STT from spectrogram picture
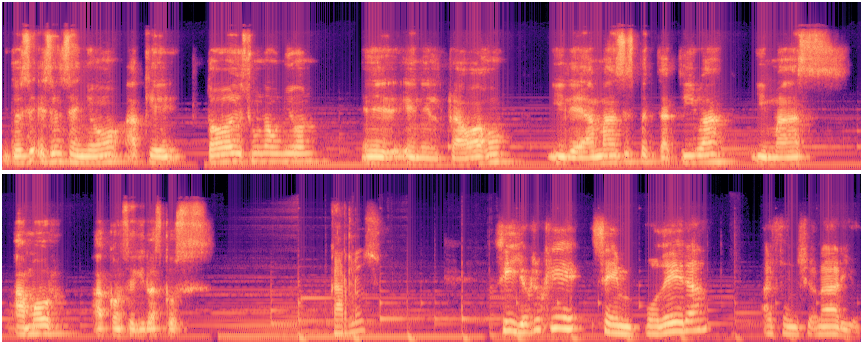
Entonces eso enseñó a que todo es una unión en el, en el trabajo y le da más expectativa y más amor a conseguir las cosas. Carlos. Sí, yo creo que se empodera al funcionario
